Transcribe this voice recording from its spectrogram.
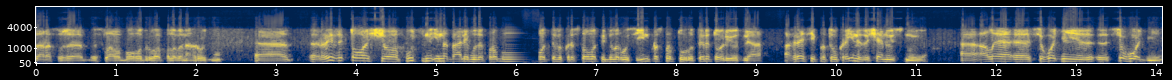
Зараз уже слава Богу, друга половина грудня. Е, ризик того, що Путін і надалі буде пробувати використовувати Білорусі інфраструктуру, територію для агресії проти України, звичайно, існує. Е, Але е, сьогодні, сьогодні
